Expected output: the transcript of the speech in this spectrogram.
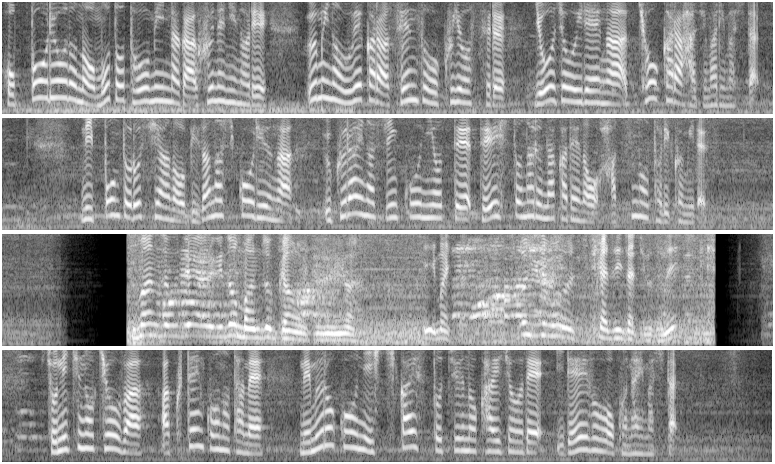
北方領土の元島民らが船に乗り海の上から先祖を供養する洋上慰霊が今日から始まりました。日本とロシアのビザなし交流がウクライナ侵攻によって停止となる中での初の取り組みです。不満足であるけど満足感を今言いました少しでも近づいたということね。初日の今日は悪天候のため根室港に引き返す途中の会場で慰霊を行いました。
